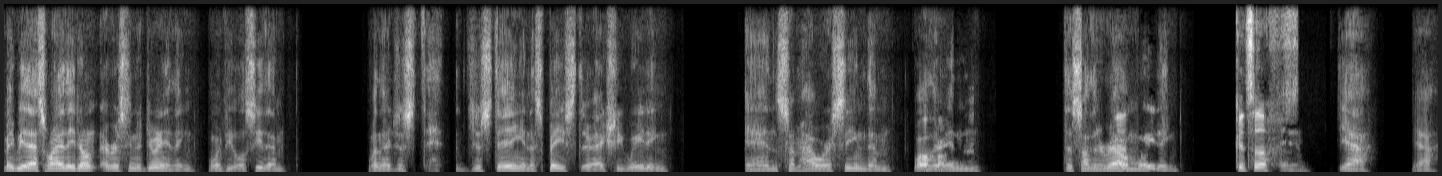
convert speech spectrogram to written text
Maybe that's why they don't ever seem to do anything when people see them. When they're just just staying in a space, they're actually waiting, and somehow we're seeing them while they're Uh-huh. in this other realm waiting. Good stuff. And yeah, yeah,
